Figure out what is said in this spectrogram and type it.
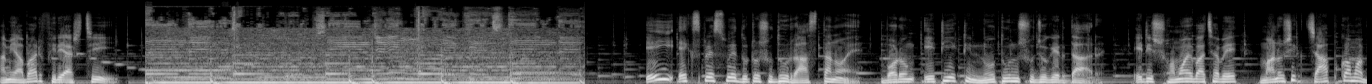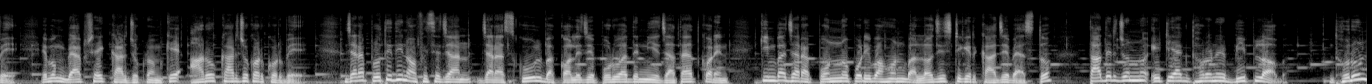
আমি আবার ফিরে আসছি। এই এক্সপ্রেসওয়ে দুটো শুধু রাস্তা নয়, বরং এটি একটি নতুন সুযোগের দ্বার। এটি সময় বাঁচাবে, মানসিক চাপ কমাবে এবং ব্যবসায়িক কার্যক্রমকে আরও কার্যকর করবে। যারা প্রতিদিন অফিসে যান, যারা স্কুল বা কলেজে পড়ুয়াদের নিয়ে যাতায়াত করেন কিংবা যারা পণ্য পরিবহন বা লজিস্টিকের কাজে ব্যস্ত, তাদের জন্য এটি এক ধরনের বিপ্লব। ধরুন,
